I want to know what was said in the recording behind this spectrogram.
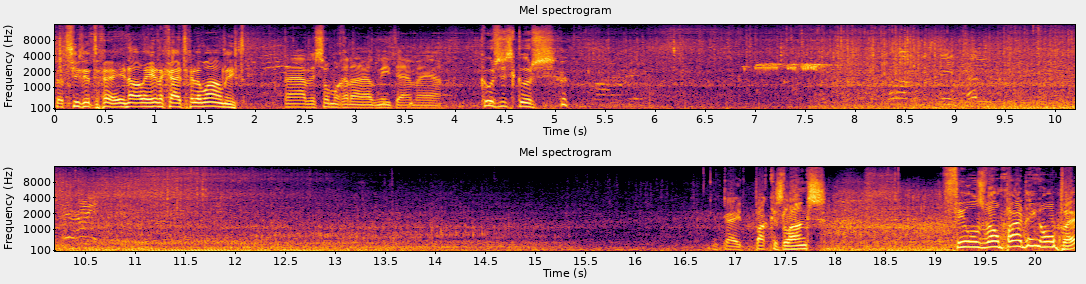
dat ziet het in alle eerlijkheid helemaal niet. Nou ja, bij sommigen dan ook niet, hè, maar ja. Koers is koers. Oké, pak eens langs. Viel ons wel een paar dingen op, hè?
